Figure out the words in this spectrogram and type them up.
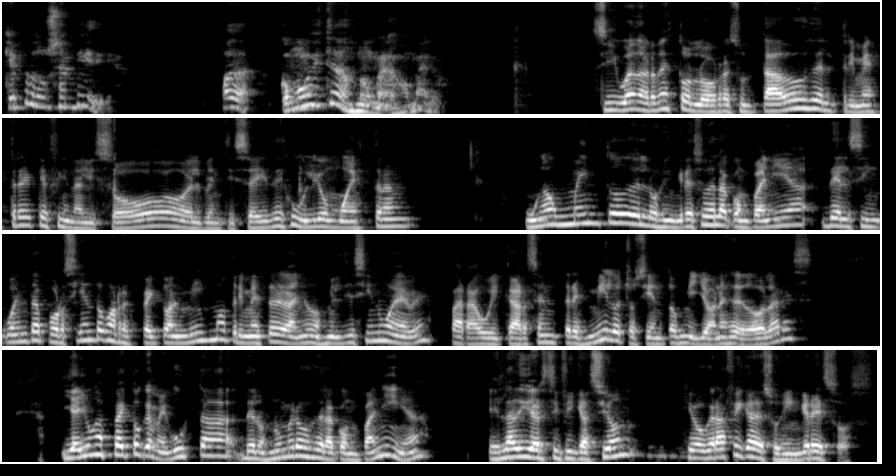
que produce NVIDIA. Ahora, ¿cómo viste los números, Homero? Sí, bueno, Ernesto, los resultados del trimestre que finalizó el 26 de julio muestran un aumento de los ingresos de la compañía del 50% con respecto al mismo trimestre del año 2019 para ubicarse en 3.800 millones de dólares. Y hay un aspecto que me gusta de los números de la compañía, es la diversificación geográfica de sus ingresos,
